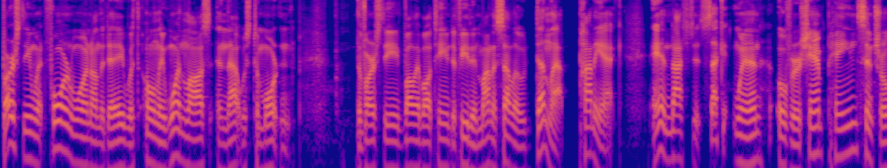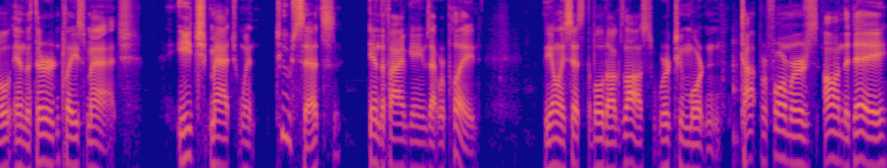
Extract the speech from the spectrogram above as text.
Varsity went 4 and 1 on the day with only one loss, and that was to Morton. The varsity volleyball team defeated Monticello, Dunlap, Pontiac, and notched its second win over Champaign Central in the third place match. Each match went two sets in the five games that were played. The only sets the Bulldogs lost were to Morton. Top performers on the day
